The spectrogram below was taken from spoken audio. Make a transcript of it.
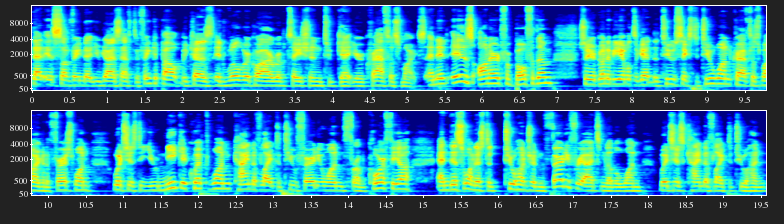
that is something that you guys have to think about because it will require reputation to get your Crafter's Marks. And it is honored for both of them, so you're going to be able to get the 262 one, Crafter's Mark, and the first one, which is the unique equipped one, kind of like the 231 from Korthia, and this one is the 233 item level one, which is kind of like the 200,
